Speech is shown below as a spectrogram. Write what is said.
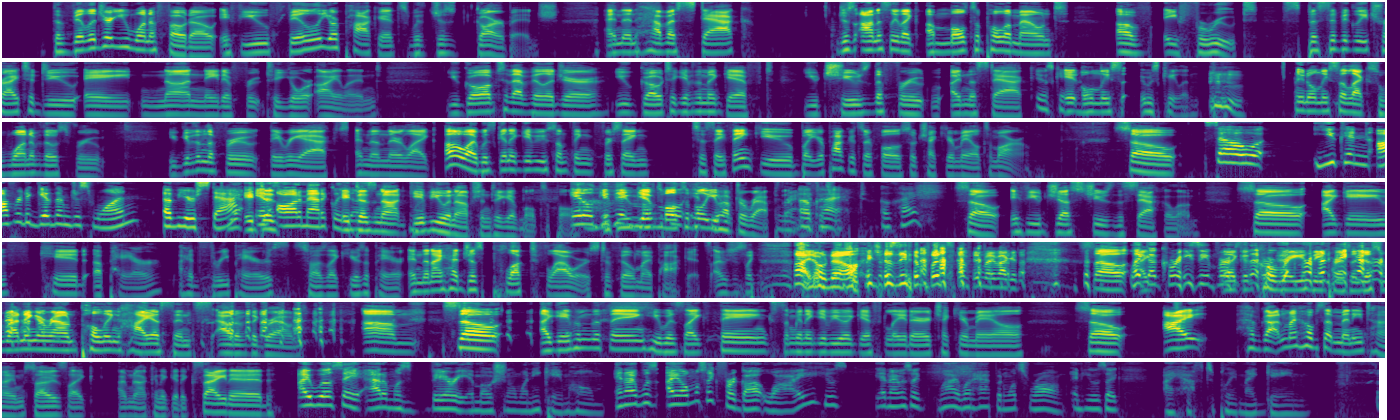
the villager you want a photo, if you fill your pockets with just garbage, and then have a stack, just honestly like a multiple amount of a fruit. Specifically, try to do a non-native fruit to your island you go up to that villager, you go to give them a gift, you choose the fruit in the stack. It was Caitlin. It only it was Caitlin. it only selects one of those fruit. You give them the fruit, they react, and then they're like, "Oh, I was gonna give you something for saying to say thank you, but your pockets are full, so check your mail tomorrow." So So you can offer to give them just one of your Yeah, stack. It it, does- automatically it does. does not give you an option to give multiple. It'll if give you it give multiple multiple, if you you- have to wrap them. Right. Okay. Okay. So if you just choose the stack alone. So I gave kid a pear. I had three pears. So I was like, here's a pear. And then I had just plucked flowers to fill my pockets. I was just like, I don't know. I just need to put stuff in my pockets. So Like I- a crazy person. like a crazy running person just running around pulling hyacinths out of the ground. Um, so I gave him the thing. He was like, "Thanks. I'm gonna give you a gift later. Check your mail." So I have gotten my hopes up many times. So I was like, "I'm not gonna get excited." I will say Adam was very emotional when he came home. And I was I almost like forgot why. He was and I was like, "Why? What happened? What's wrong?" And he was like, "I have to play my game."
